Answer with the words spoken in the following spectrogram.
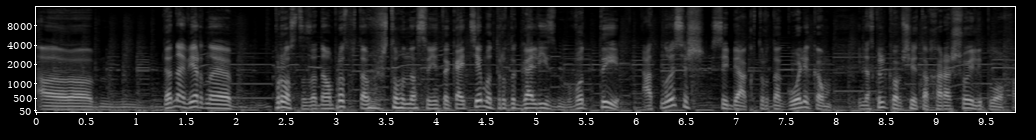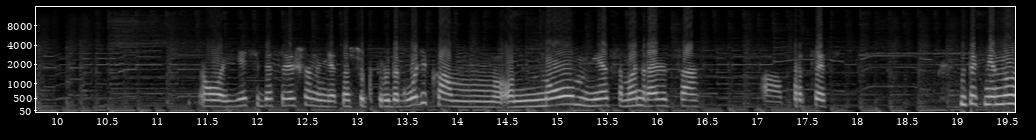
э, да, наверное, просто задам вопрос, потому что у нас сегодня такая тема трудоголизм. Вот ты относишь себя к трудоголикам, и насколько вообще это хорошо или плохо? Ой, я себя совершенно не отношу к трудоголикам, но мне самой нравится а, процесс. Ну, то есть мне ну,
